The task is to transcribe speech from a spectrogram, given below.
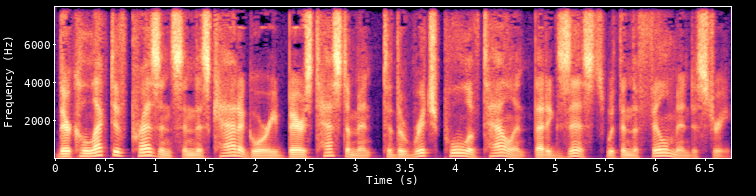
Their collective presence in this category bears testament to the rich pool of talent that exists within the film industry.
